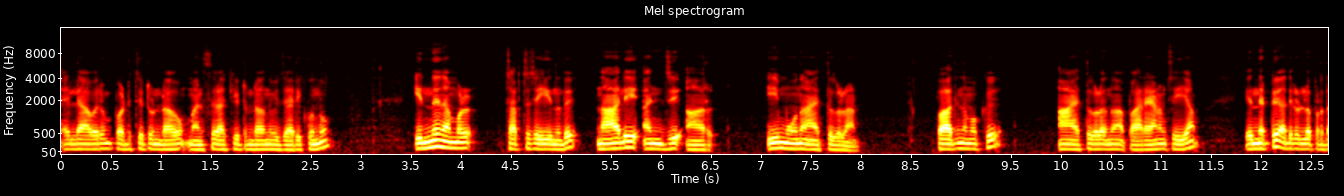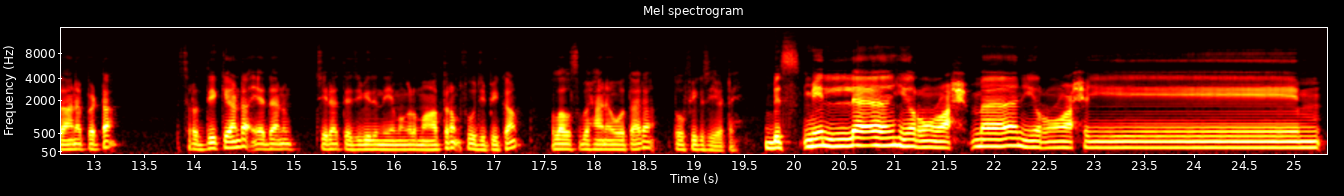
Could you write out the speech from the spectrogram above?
എല്ലാവരും പഠിച്ചിട്ടുണ്ടാവും മനസ്സിലാക്കിയിട്ടുണ്ടാവും എന്ന് വിചാരിക്കുന്നു. ഇന്ന് നമ്മൾ ചർച്ച ചെയ്യുന്നത് നാല് അഞ്ച് ആറ് ഈ മൂന്ന് ആയത്തുകളാണ്. അപ്പോൾ ആദ്യം നമുക്ക് ആയത്തുകളൊന്ന് പാരായണം ചെയ്യാം. എന്നിട്ട് അതിലുള്ള പ്രധാനപ്പെട്ട ശ്രദ്ധിക്കേണ്ട ഏതാനും ചില തെജീവിത നിയമങ്ങൾ മാത്രം സൂചിപ്പിക്കാം. അള്ളാഹു സുബാനുവത്താര തോഫിക്ക് ചെയ്യട്ടെ. ബിസ്മില്ലാഹിർ റഹ്മാനിർ റഹീം.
